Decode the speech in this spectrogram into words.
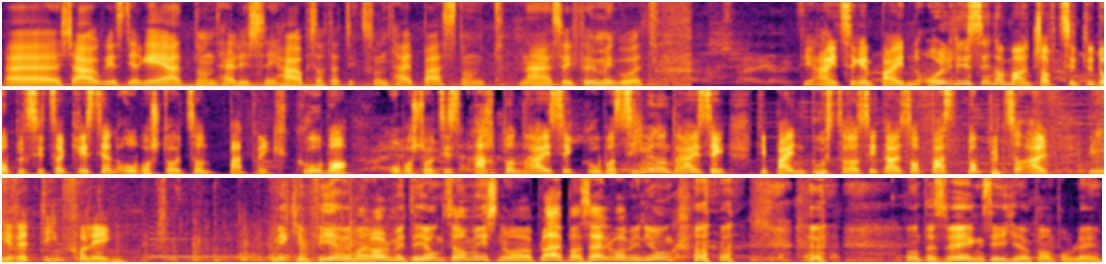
äh, schau, wie es dir geht und es ist die Hauptsache, dass die Gesundheit passt und nein, also ich fühle mich gut. Die einzigen beiden Oldies in der Mannschaft sind die Doppelsitzer Christian Oberstolz und Patrick Gruber. Oberstolz ist 38, Gruber 37. Die beiden Boosterer sind also fast doppelt so alt wie ihre Teamkollegen. Mich im Vier, wenn man alle mit den Jungs zusammen ist, nur bleibt man selber wie ein Jung. und deswegen sehe ich da kein Problem.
